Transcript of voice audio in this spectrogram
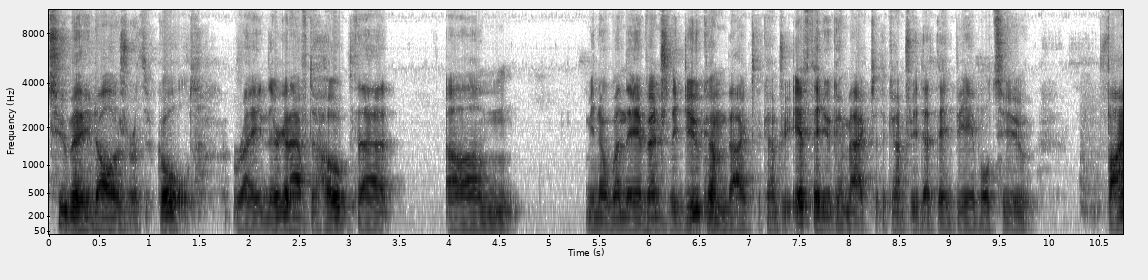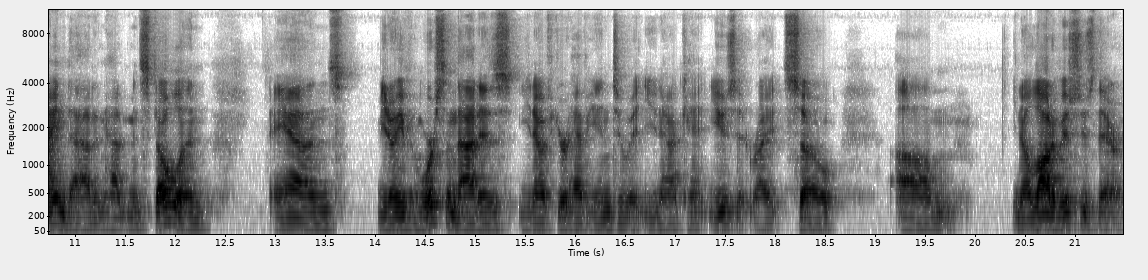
two million dollars worth of gold, right? They're going to have to hope that, um, you know, when they eventually do come back to the country, if they do come back to the country, that they'd be able to find that and have been stolen. And you know, even worse than that is, you know, if you're heavy into it, you now can't use it, right? So, um, you know, a lot of issues there.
